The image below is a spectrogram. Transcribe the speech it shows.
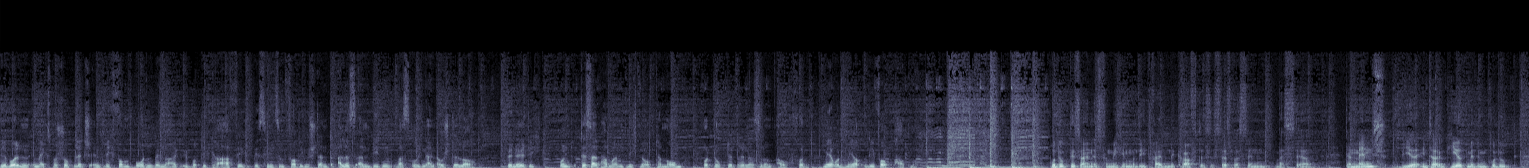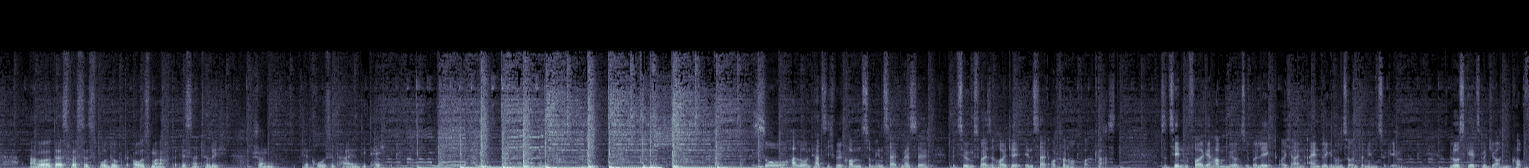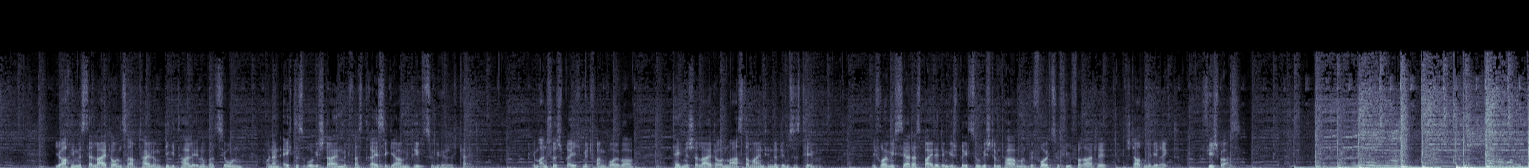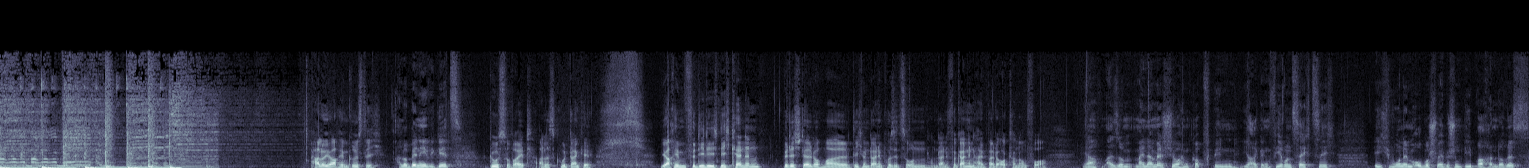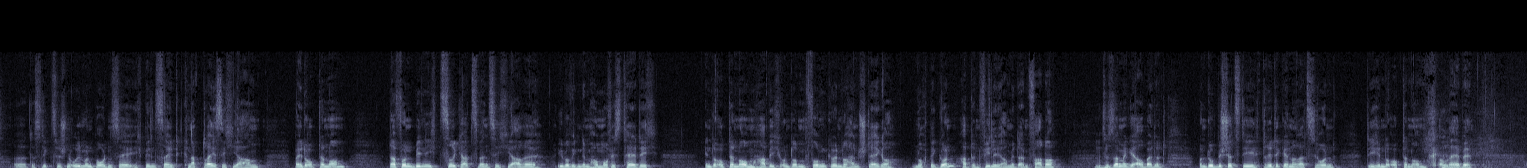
Wir wollen im Expo-Shop letztendlich vom Bodenbelag über die Grafik bis hin zum fertigen Stand alles anbieten, was irgendein Aussteller benötigt. Und deshalb haben wir nicht nur Optanorm-Produkte drin, sondern auch von mehr und mehr Lieferpartnern. Produktdesign ist für mich immer die treibende Kraft. Das ist das, was, den, was der, der Mensch, wie er interagiert mit dem Produkt. Aber das, was das Produkt ausmacht, ist natürlich schon der große Teil, die Technik. So, hallo und herzlich willkommen zum Inside Messe bzw. heute Inside Octonorm Podcast. Zur zehnten Folge haben wir uns überlegt, euch einen Einblick in unser Unternehmen zu geben. Los geht's mit Joachim Kopf. Joachim ist der Leiter unserer Abteilung Digitale Innovation und ein echtes Urgestein mit fast 30 Jahren Betriebszugehörigkeit. Im Anschluss spreche ich mit Frank Wolber, technischer Leiter und Mastermind hinter dem System. Ich freue mich sehr, dass beide dem Gespräch zugestimmt haben und bevor ich zu viel verrate, starten wir direkt. Viel Spaß! Hallo Joachim, grüß dich. Hallo Benny, wie geht's? Du, soweit, alles gut, danke. Joachim, für die, die dich nicht kennen, bitte stell doch mal dich und deine Position und deine Vergangenheit bei der Octanorm vor. Ja, also mein Name ist Joachim Kopf, bin Jahrgang 64, ich wohne im oberschwäbischen Bibrach an der Riss. Äh, das liegt zwischen Ulm und Bodensee. Ich bin seit knapp 30 Jahren bei der Oktanorm. Davon bin ich circa 20 Jahre überwiegend im Homeoffice tätig. In der Oktanorm habe ich unter dem Firmengründer Hans Stäger noch begonnen, habe dann viele Jahre mit einem Vater mhm. zusammengearbeitet und du bist jetzt die dritte Generation, die ich in der Oktanorm erlebe.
